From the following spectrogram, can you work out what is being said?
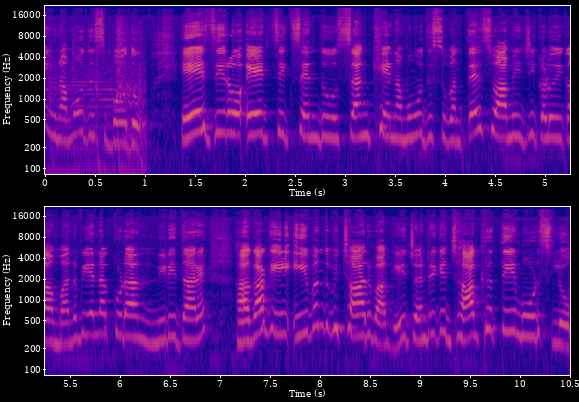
ನೀವು ನಮೂದಿಸಬಹುದು. ಎ ಜೀರೋ ಏಟ್ ಸಿಕ್ಸ್ ಎಂದು ಸಂಖ್ಯೆ ನಮೂದಿಸುವಂತೆ ಸ್ವಾಮೀಜಿಗಳು ಈಗ ಮನವಿಯನ್ನ ಕೂಡ ನೀಡಿದ್ದಾರೆ. ಹಾಗಾಗಿ ಈ ಒಂದು ವಿಚಾರವಾಗಿ ಜನರಿಗೆ ಜಾಗೃತಿ ಮೂಡಿಸಲು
